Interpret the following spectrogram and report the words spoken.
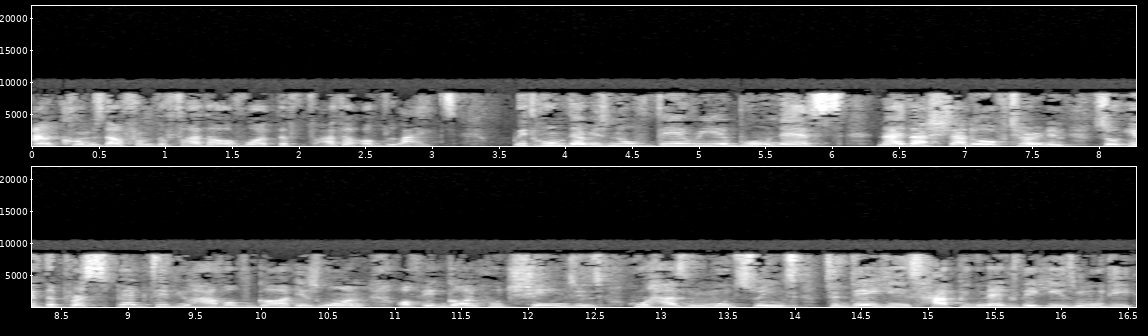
and comes down from the Father of what? The Father of light with whom there is no variableness, neither shadow of turning. So if the perspective you have of God is one of a God who changes, who has mood swings, today he is happy, next day he is moody,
